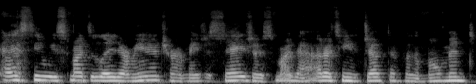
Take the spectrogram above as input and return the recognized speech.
As NXT, we smart to lay the arena to our major stage. It was smart that other teams jumped in for the moment.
